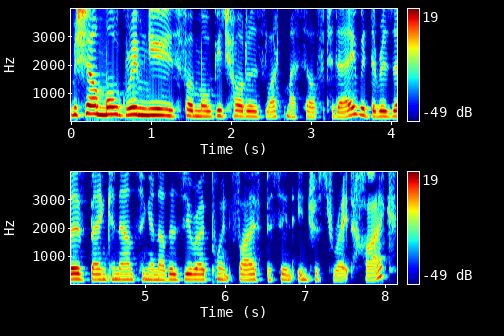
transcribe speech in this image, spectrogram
Michelle, more grim news for mortgage holders like myself today, with the Reserve Bank announcing another 0.5% interest rate hike.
